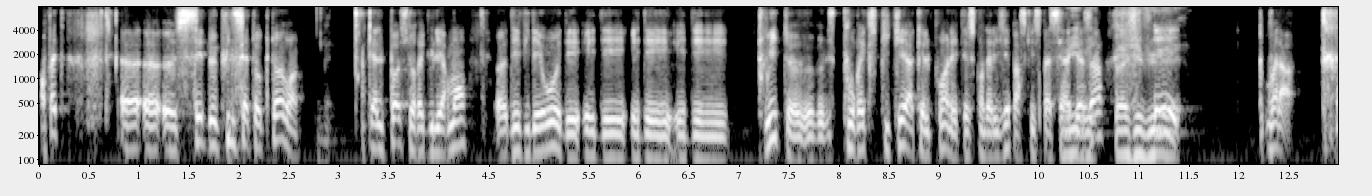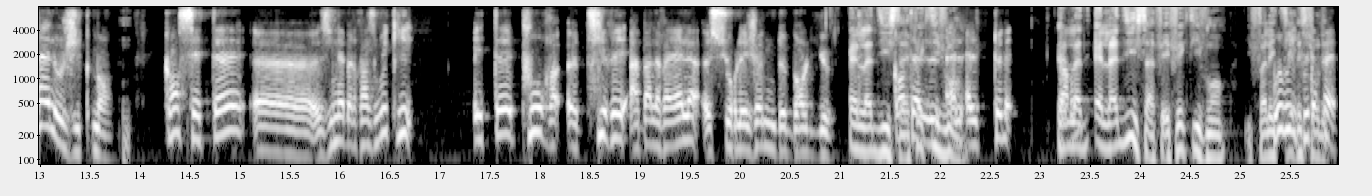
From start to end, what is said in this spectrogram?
En fait, euh, euh, euh, c'est depuis le 7 octobre qu'elle poste régulièrement des vidéos et des, et des, et des, et des tweets pour expliquer à quel point elle était scandalisée par ce qui se passait à Gaza. j'ai vu. Et voilà, très logiquement, quand c'était Zineb El Razoui qui était pour tirer à balles réelles sur les jeunes de banlieue. Elle l'a dit, ça, effectivement. Elle, elle, tenait, elle l'a dit, ça fait effectivement. Il fallait tirer oui, tout à fait.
